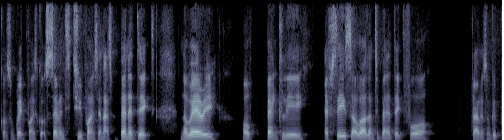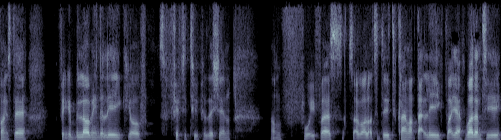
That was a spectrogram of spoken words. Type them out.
got some great points, got 72 points, and that's Benedict Naweri of Bankley FC. So well done to Benedict for grabbing some good points there. Think you're below me in the league. You're 52 position. I'm 41st. So I've got a lot to do to climb up that league. But yeah, well done to you.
